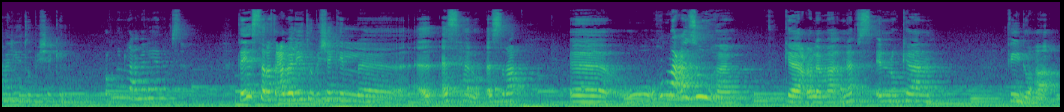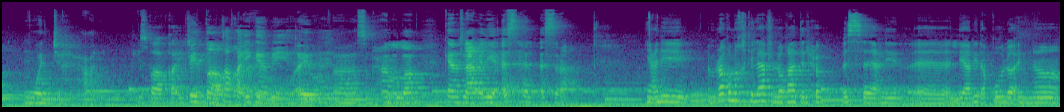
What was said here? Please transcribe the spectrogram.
عمليته بشكل رغم إنه العملية نفسها تيسرت عمليته بشكل آه، أسهل وأسرع آه، وهم عزوها كعلماء نفس إنه كان في دعاء موجه في طاقة في إيجابية طاقة. طاقة إيجابية. أيوه فسبحان الله كانت العملية أسهل أسرع. يعني رغم اختلاف لغات الحب بس يعني آه، اللي أريد أقوله إنه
